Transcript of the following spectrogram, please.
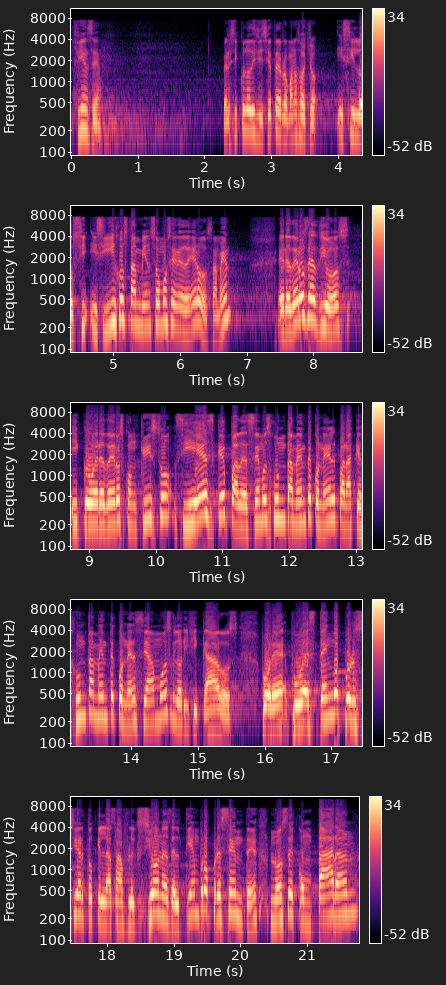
Fíjense, Versículo 17 de Romanos 8. Y si, los, y si hijos también somos herederos, amén. Herederos de Dios y coherederos con Cristo, si es que padecemos juntamente con Él, para que juntamente con Él seamos glorificados. E, pues tengo por cierto que las aflicciones del tiempo presente no se comparan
